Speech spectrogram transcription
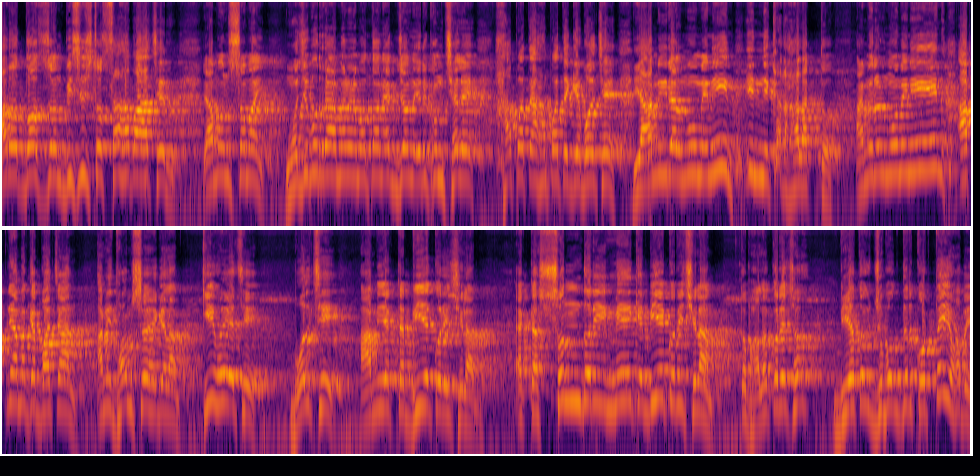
আরও দশজন বিশিষ্ট সাহাবা আছেন। এমন সময় মুজিবুর রহমানের মতন একজন এরকম ছেলে হাঁপাতে হাঁপাতে গিয়ে বলছে আমির আল মুমেনিন, ইন্নি কার হালাক্ত। আমিরুল মুমিনিন, আপনি আমাকে বাঁচান, আমি ধ্বংস হয়ে গেলাম। কি হয়েছে? বলছে, আমি একটা বিয়ে করেছিলাম, একটা সুন্দরী মেয়েকে বিয়ে করেছিলাম। তো ভালো করেছ, বিয়ে তো যুবকদের করতেই হবে।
